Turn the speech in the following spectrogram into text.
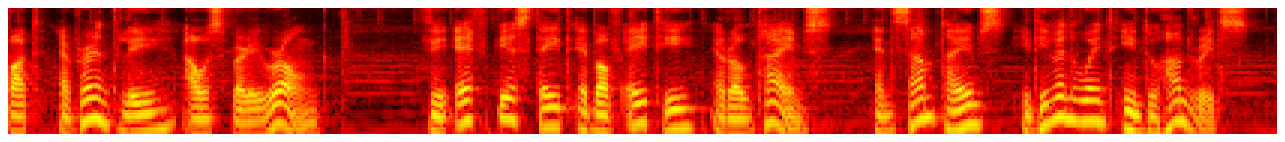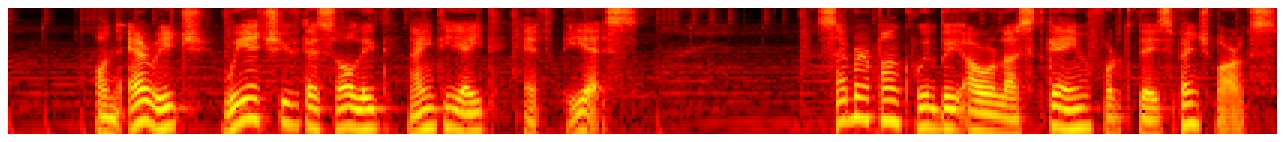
but apparently I was very wrong. The FPS stayed above 80 at all times, and sometimes it even went into hundreds. On average, we achieved a solid 98 FPS. Cyberpunk will be our last game for today's benchmarks.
